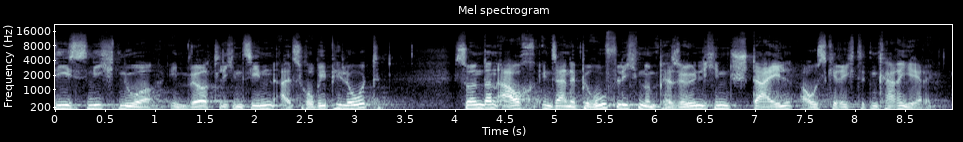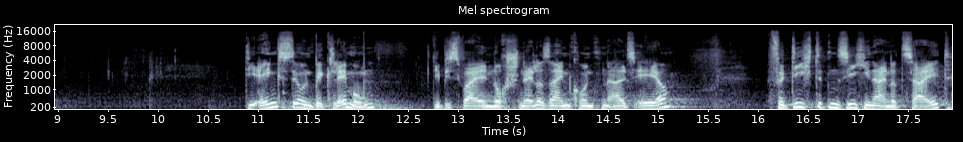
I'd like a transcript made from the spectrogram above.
Dies nicht nur im wörtlichen Sinn als Hobbypilot, sondern auch in seiner beruflichen und persönlichen steil ausgerichteten Karriere. Die Ängste und Beklemmung, die bisweilen noch schneller sein konnten als er, verdichteten sich in einer Zeit,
